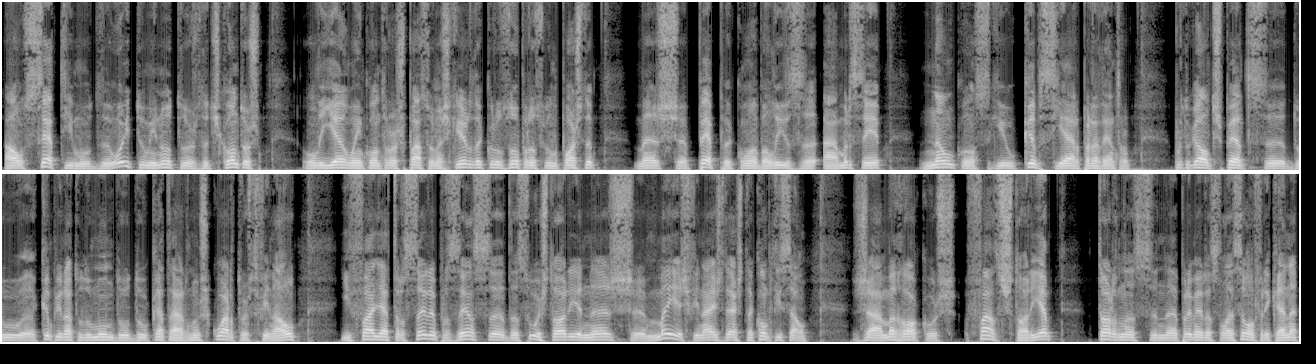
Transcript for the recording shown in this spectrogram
Ao sétimo de oito minutos de descontos, Leão encontrou espaço na esquerda, cruzou para o segundo poste, mas Pepe, com a baliza à mercê, não conseguiu cabecear para dentro. Portugal despede-se do Campeonato do Mundo do Qatar nos quartos de final e falha a terceira presença da sua história nas meias finais desta competição. Já Marrocos faz história, torna-se na primeira seleção africana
